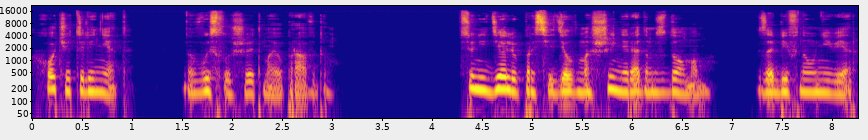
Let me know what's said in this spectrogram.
хочет или нет, но выслушает мою правду. Всю неделю просидел в машине рядом с домом, забив на универ.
